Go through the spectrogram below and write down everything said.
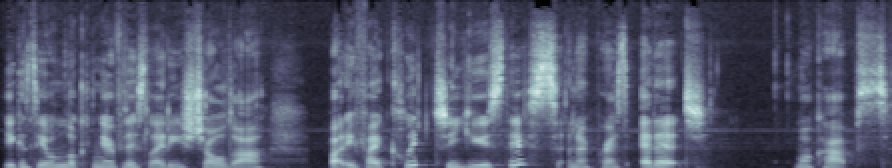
you can see I'm looking over this lady's shoulder, but if I click to use this and I press edit, mockups,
